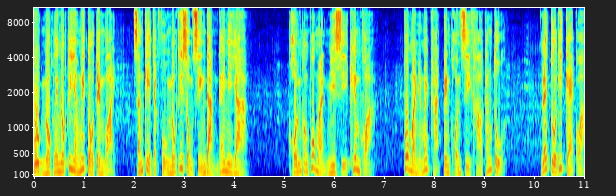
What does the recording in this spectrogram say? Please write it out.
ลูกนกและนกที่ยังไม่โตเต็มวัยสังเกตจากฝูงนกที่ส่งเสียงดังได้ไม่ยาก ขนของพวกมันมีสีเข้มกว่า พวกมันยังไม่ผลัดเป็นขนสีขาวทั้งตัว และตัวที่แก่กว่า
